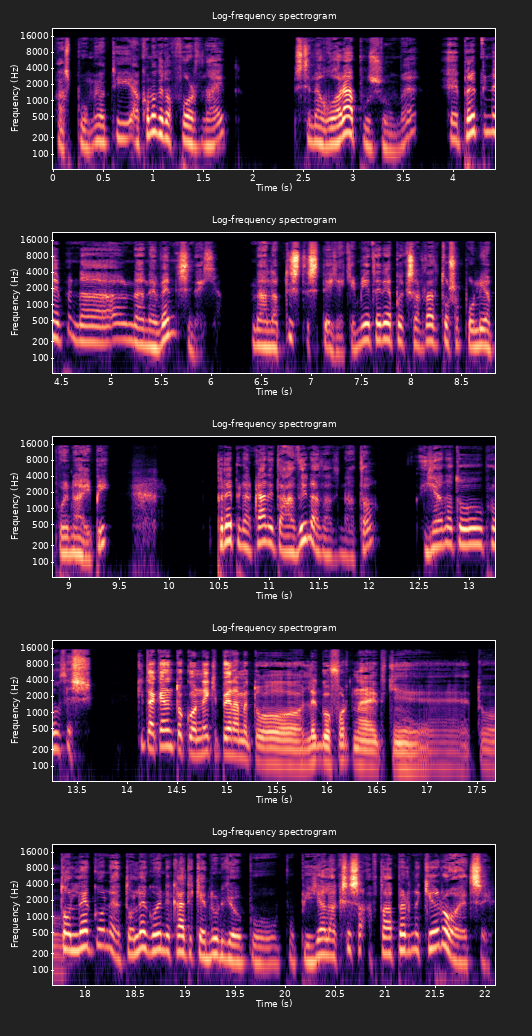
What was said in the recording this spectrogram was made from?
ας πούμε, ότι ακόμα και το Fortnite στην αγορά που ζούμε ε, πρέπει να, να, να ανεβαίνει συνέχεια, να αναπτύσσεται συνέχεια. Και μια εταιρεία που εξαρτάται τόσο πολύ από ένα IP πρέπει να κάνει τα αδύνατα δυνατά για να το προωθήσει. Κοίτα, κάνει το κονέ εκεί πέρα με το Lego Fortnite και το. Το Lego, ναι, το Lego είναι κάτι καινούριο που, που πήγε, αλλά ξέρεις, αυτά παίρνουν καιρό έτσι.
